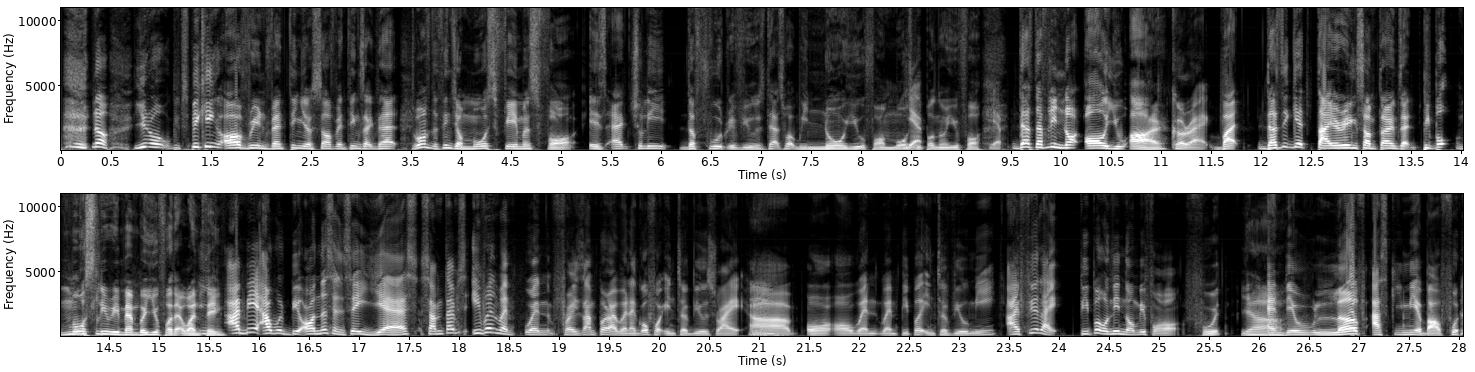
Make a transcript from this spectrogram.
no, you know, speaking of reinventing yourself and things like that, one of the things you're most famous for is actually the food reviews. That's what we know you for. Most Yep. people know you for. Yep. That's definitely not all you are. Correct. But does it get tiring sometimes that people mostly remember you for that one thing? I mean, I would be honest and say yes. Sometimes, even when, when for example, right, when I go for interviews, right, Hmm. uh, or or when when people interview me, I feel like people only know me for food, Yeah. and they love asking me about food.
